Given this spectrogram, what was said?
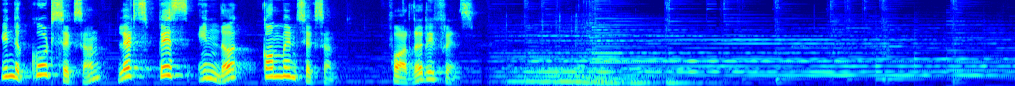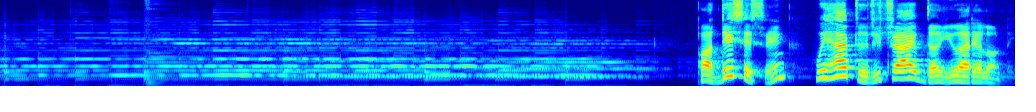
In the code section, let's paste in the comment section for the reference. For this string, we have to retrieve the URL only.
